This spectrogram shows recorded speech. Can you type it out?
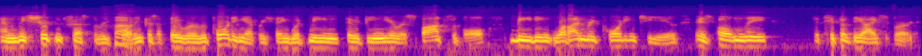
and we shouldn't trust the reporting because if they were reporting everything, would mean they would be irresponsible. Meaning, what I'm reporting to you is only the tip of the iceberg.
